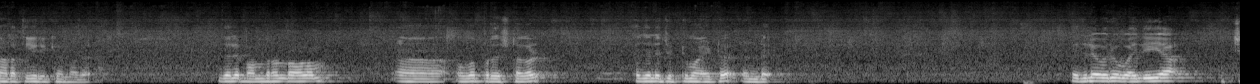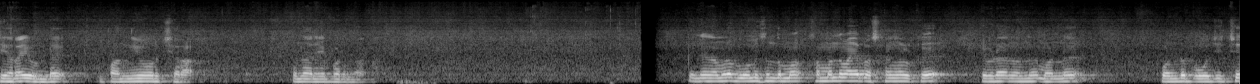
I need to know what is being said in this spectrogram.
നടത്തിയിരിക്കുന്നത്. ഇതിൽ പന്ത്രണ്ടോളം ഉപപ്രതിഷ്ഠകൾ ഇതിന് ചുറ്റുമായിട്ട് ഉണ്ട്. ഇതിലെ ഒരു വലിയ ചിറയുണ്ട് പന്നിയൂർ ചിറ എന്നറിയപ്പെടുന്ന. പിന്നെ നമ്മൾ ഭൂമി സംബന്ധ- സംബന്ധമായ പ്രശ്നങ്ങൾക്ക് ഇവിടെ നിന്ന് മണ്ണ് കൊണ്ട് പൂജിച്ച്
